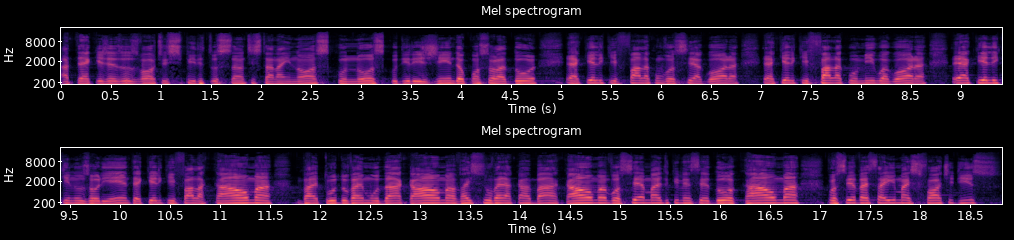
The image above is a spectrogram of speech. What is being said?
Até que Jesus volte, o Espírito Santo estará em nós, conosco, dirigindo, é o Consolador, é aquele que fala com você agora, é aquele que fala comigo agora, é aquele que nos orienta, é aquele que fala, calma, vai tudo vai mudar, calma, vai, isso vai acabar, calma, você é mais do que vencedor, calma, você vai sair mais forte disso.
